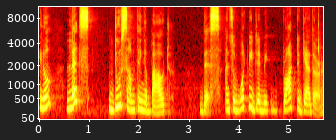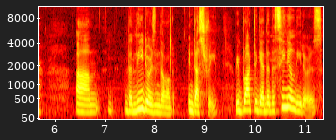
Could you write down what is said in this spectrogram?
you know, let's do something about this. And so what we did, we brought together um, the leaders in the industry. We brought together the senior leaders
